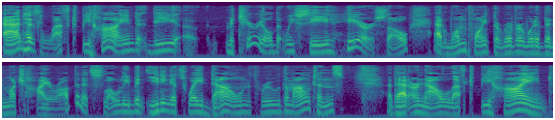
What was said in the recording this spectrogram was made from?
and has left behind the uh, material that we see here. So at one point the river would have been much higher up and it's slowly been eating its way down through the mountains that are now left behind.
